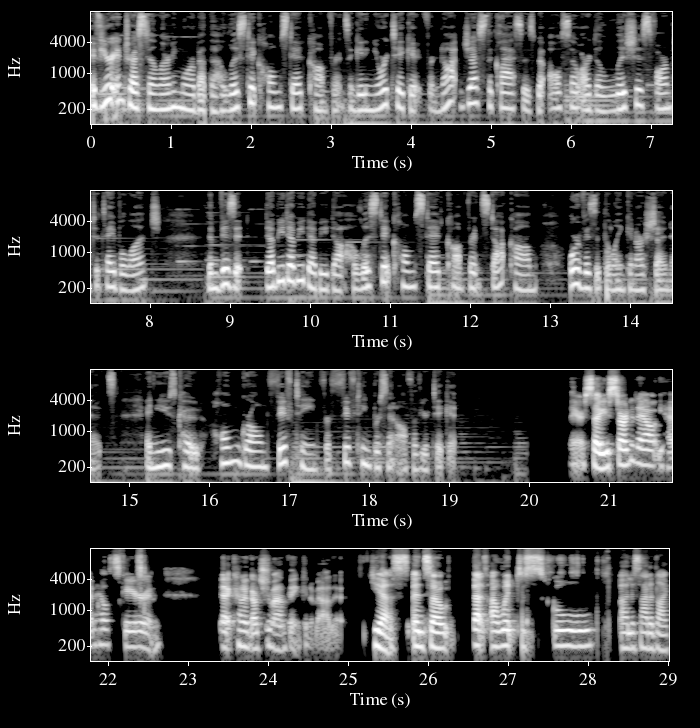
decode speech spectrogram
If you're interested in learning more about the Holistic Homestead Conference and getting your ticket for not just the classes but also our delicious farm to table lunch, then visit www.holistichomesteadconference.com or visit the link in our show notes and use code homegrown15 for 15% off of your ticket. There. So you started out, you had a health scare, and that kind of got your mind thinking about it. Yes, and so that's I went to school. I decided like,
